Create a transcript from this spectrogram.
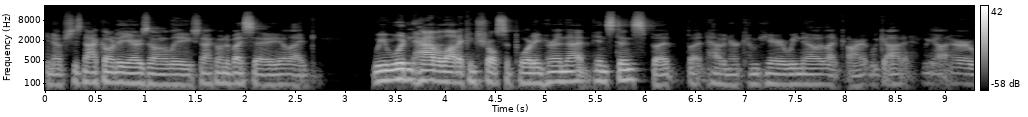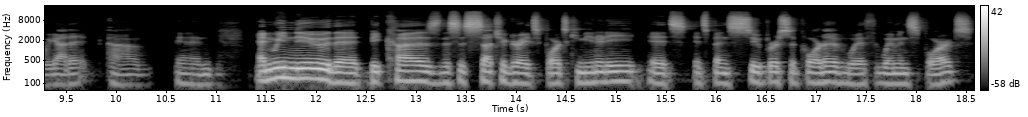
you know she's not going to the Arizona League. She's not going to Visalia. Like we wouldn't have a lot of control supporting her in that instance, but but having her come here, we know like all right, we got it, we got her, we got it, um, and and we knew that because this is such a great sports community, it's it's been super supportive with women's sports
